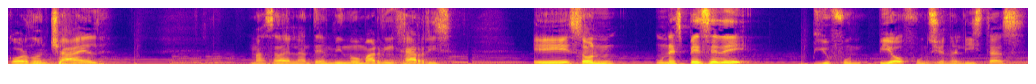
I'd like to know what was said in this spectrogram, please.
Gordon Child, más adelante el mismo Marvin Harris. Eh, son una especie de biofuncionalistas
